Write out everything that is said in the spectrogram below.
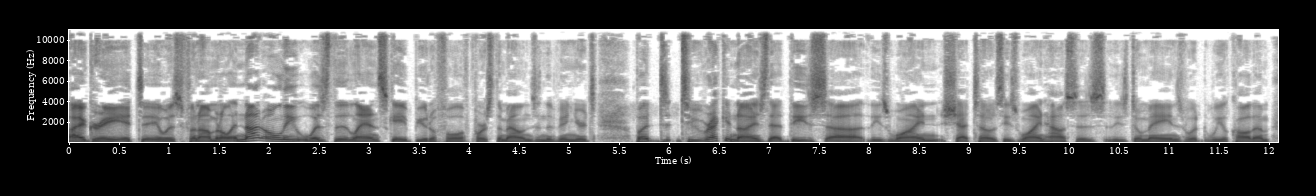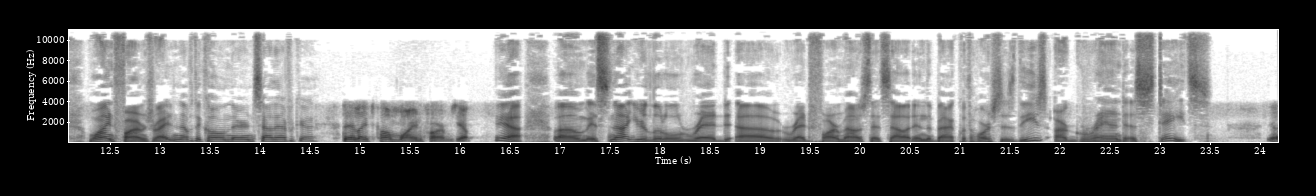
I agree. It it was phenomenal, and not only was the landscape beautiful, of course, the mountains and the vineyards, but t- to recognize that these uh, these wine chateaus, these wine houses, these domains, what we'll call them, wine farms, right? Isn't that what they call them there in South Africa? They like to call them wine farms. Yep. Yeah, um, it's not your little red uh, red farmhouse that's out in the back with the horses. These are grand estates. Yeah,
